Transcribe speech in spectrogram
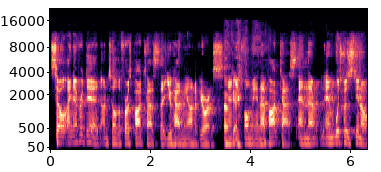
so I never did until the first podcast that you had me on of yours, Okay. and you told me in that podcast, and that and which was you know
